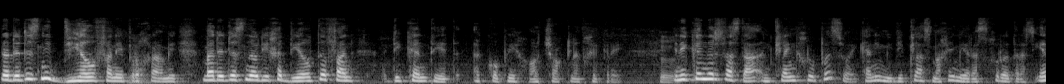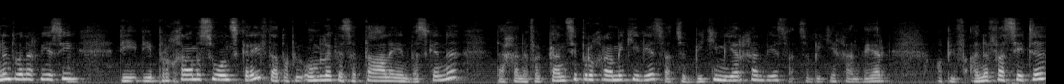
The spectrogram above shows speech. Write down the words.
Nou dit is nie deel van die program nie, maar dit is nou die gedeelte van die kind het 'n koppie hot chocolate gekry. Hmm. En die kinders was daar in klein groepe, so ek kan nie die klas mag nie meer as groter as 21 wees nie. Die die programme so onskryf dat op die oomblik is dit tale en wiskunde, dan gaan 'n vakansieprogrammetjie wees wat so bietjie meer gaan wees, wat so bietjie gaan werk op die ander fasette,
